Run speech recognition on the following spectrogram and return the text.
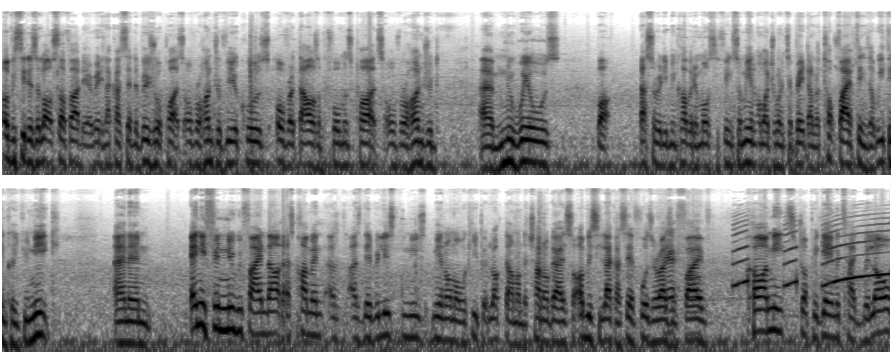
Obviously, there's a lot of stuff out there already. Like I said, the visual parts, over 100 vehicles, over a thousand performance parts, over 100 um, new wheels. But that's already been covered in most of the things. So me and Omar just wanted to break down the top five things that we think are unique, and then anything new we find out that's coming as, as they release the news, me and Omar will keep it locked down on the channel, guys. So obviously, like I said, Forza Horizon 5 car meets, drop your gamer tag below.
